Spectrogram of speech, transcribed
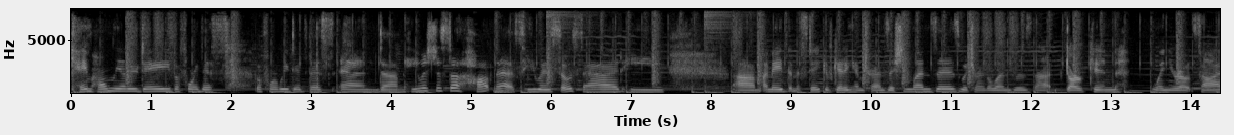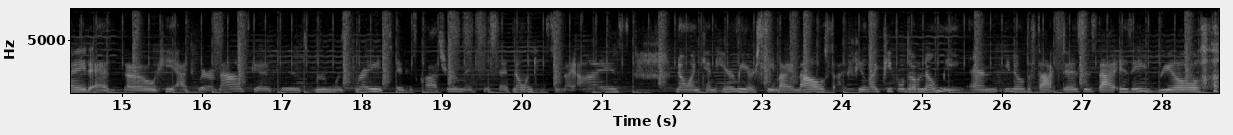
came home the other day before this before we did this and um, he was just a hot mess he was so sad he um, i made the mistake of getting him transition lenses which are the lenses that darken when you're outside. And so he had to wear a mask, and his room was bright in his classroom. And he said, No one can see my eyes, no one can hear me or see my mouth. I feel like people don't know me. And you know, the fact is, is that is a real.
